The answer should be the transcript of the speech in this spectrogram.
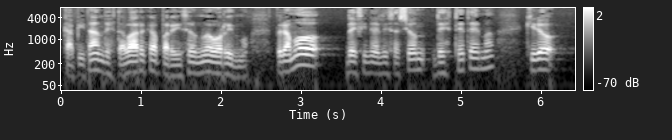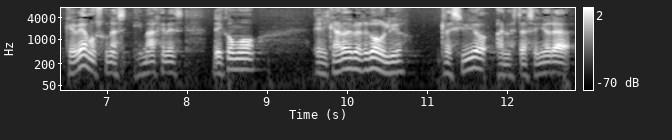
capitán de esta barca para iniciar un nuevo ritmo. Pero a modo de finalización de este tema, quiero que veamos unas imágenes de cómo el cardenal Bergoglio recibió a Nuestra Señora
